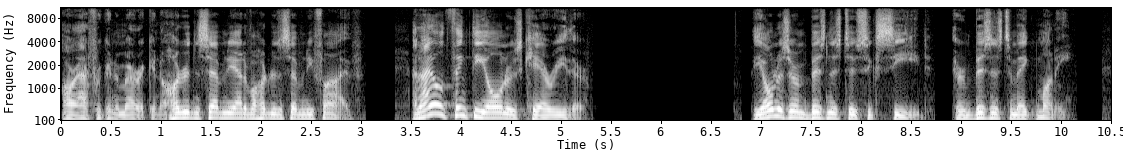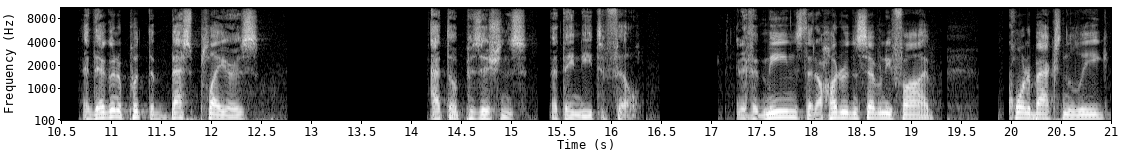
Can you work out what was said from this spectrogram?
are African American, 170 out of 175. And I don't think the owners care either. The owners are in business to succeed. They're in business to make money. And they're going to put the best players at the positions that they need to fill. And if it means that 175 cornerbacks in the league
